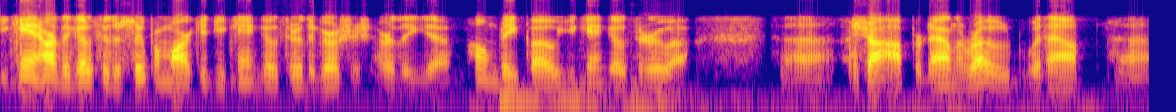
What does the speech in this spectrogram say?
you can't hardly go through the supermarket. You can't go through the grocery or the uh, Home Depot. You can't go through a, uh, a shop or down the road without uh,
